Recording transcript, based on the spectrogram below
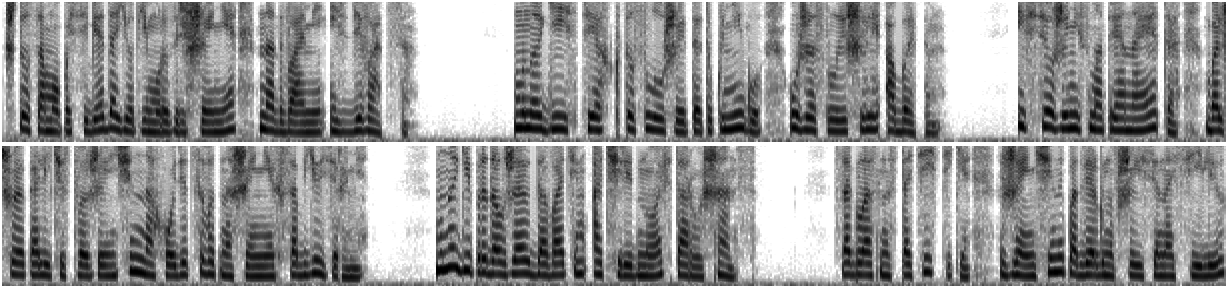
что само по себе дает ему разрешение над вами издеваться. Многие из тех, кто слушает эту книгу, уже слышали об этом. И все же, несмотря на это, большое количество женщин находится в отношениях с абьюзерами. Многие продолжают давать им очередной второй шанс. Согласно статистике, женщины, подвергнувшиеся насилию,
